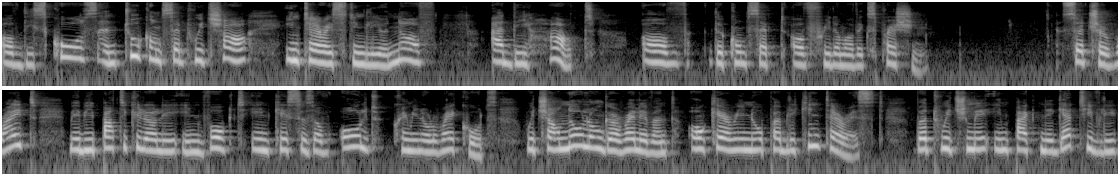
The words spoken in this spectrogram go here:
of this course and two concepts which are, interestingly enough, at the heart of the concept of freedom of expression. Such a right may be particularly invoked in cases of old criminal records which are no longer relevant or carry no public interest, but which may impact negatively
